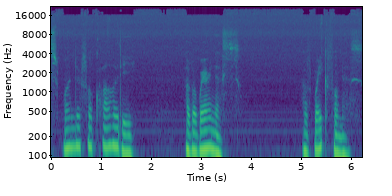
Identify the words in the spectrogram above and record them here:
This wonderful quality of awareness, of wakefulness.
